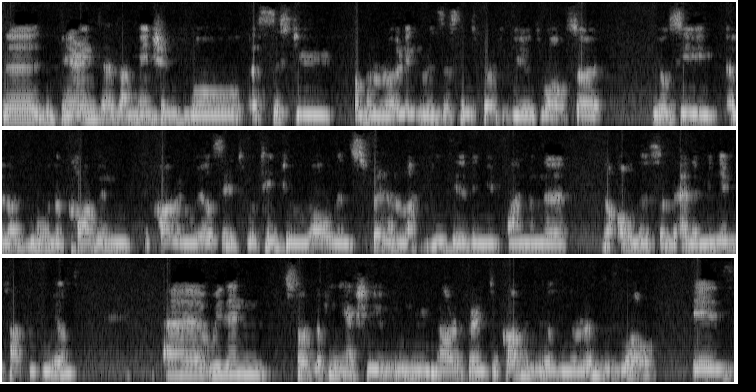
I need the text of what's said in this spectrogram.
The, the bearings, as I mentioned, will assist you from a rolling resistance point of view as well. So you'll see a lot more the carbon, the carbon wheel sets will tend to roll and spin a lot easier than you'd find on the, the older sort of aluminium type of wheels. Uh, we then start looking actually when we're now referring to carbon wheels in the rims as well, is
